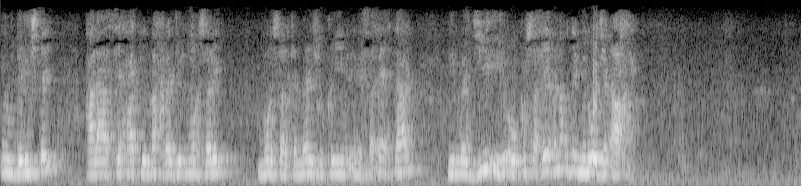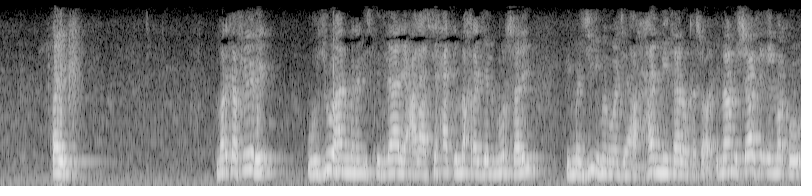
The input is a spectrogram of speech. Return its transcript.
inuu daliishtay calaa sixati makraji lmursali mursalka meeshuu ka yimid inay saxiix tahay bimaji-ihi ou ku saxiix noqday min wajhin aakhar. Ayb marka fiiri wujuhan min alistidlaali calaa sixati makraj lmursali bimaji-i wajhin aakhar hay mithaal ka soo imaamu shaafici markuu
